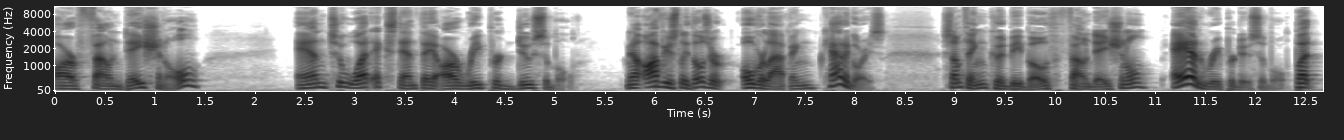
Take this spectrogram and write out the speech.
are foundational and to what extent they are reproducible. Now, obviously, those are overlapping categories. Something could be both foundational and reproducible, but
